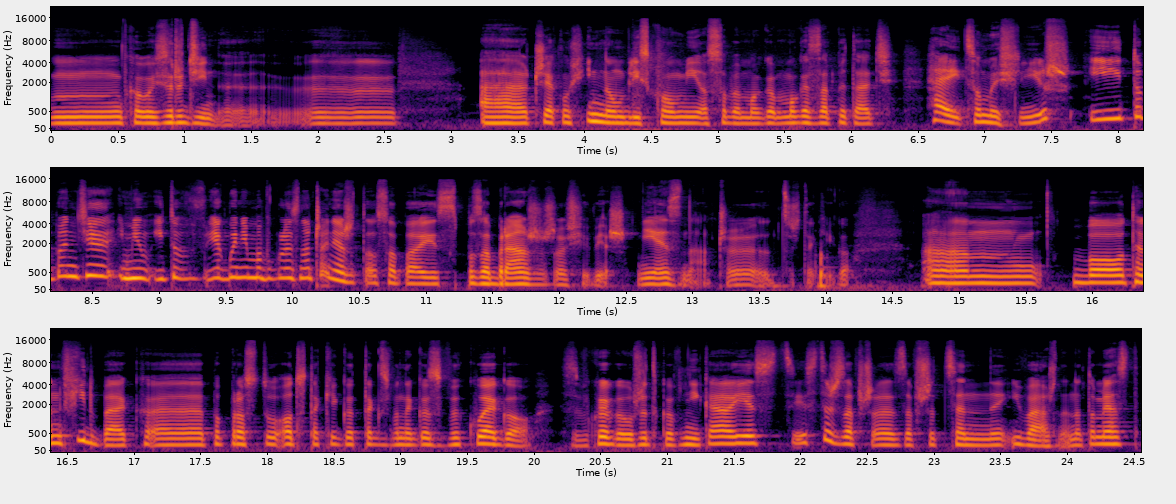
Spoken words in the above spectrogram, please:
mm, kogoś z rodziny, yy, czy jakąś inną bliską mi osobę mogę, mogę zapytać, hej, co myślisz? I to będzie, i to jakby nie ma w ogóle znaczenia, że ta osoba jest spoza branży, że się, wiesz, nie zna, czy coś takiego. Um, bo ten feedback e, po prostu od takiego tak zwanego zwykłego, zwykłego użytkownika jest, jest też zawsze, zawsze cenny i ważny. Natomiast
